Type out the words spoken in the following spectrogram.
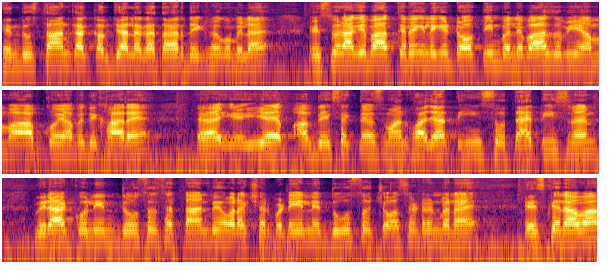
हिंदुस्तान का कब्जा लगातार देखने को मिला है। इस पर आगे बात करेंगे, लेकिन टॉप तीन बल्लेबाज अभी हम आपको यहाँ पर दिखा रहे हैं। ये आप देख सकते हैं उस्मान ख्वाजा 333 रन, विराट कोहली ने दो सौ सत्तानवे और अक्षर पटेल ने दो सौ चौंसठ रन बनाए। इसके अलावा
